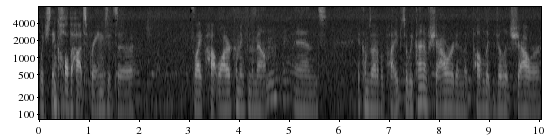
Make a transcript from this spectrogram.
which they call the hot springs. It's a, it's like hot water coming from the mountain, and it comes out of a pipe. So we kind of showered in the public village shower,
